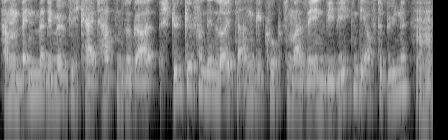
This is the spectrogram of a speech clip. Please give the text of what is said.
haben, wenn wir die Möglichkeit hatten, sogar Stücke von den Leuten angeguckt, um mal sehen, wie wirken die auf der Bühne. Mhm.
